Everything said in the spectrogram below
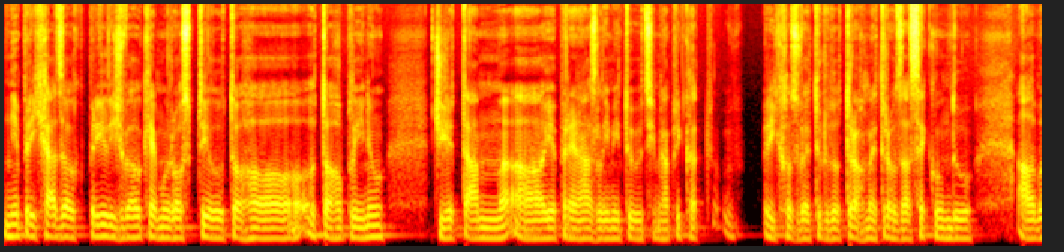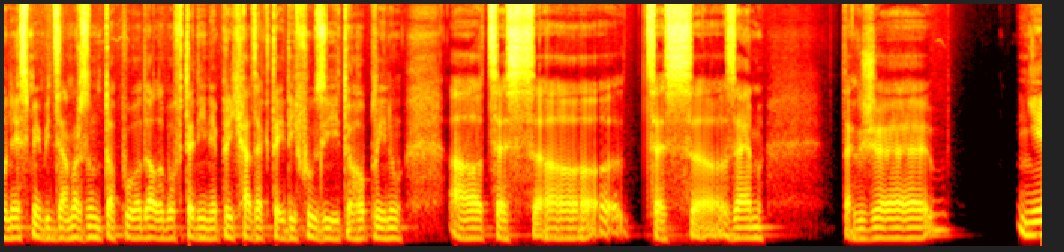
neprichádzal k príliš veľkému rozptýlu toho, toho plynu, čiže tam uh, je pre nás limitujúcim napríklad rýchlosť vetru do 3 metrov za sekundu, alebo nesmie byť zamrznutá pôda, lebo vtedy neprichádza k tej difúzii toho plynu uh, cez, cez zem. Takže nie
